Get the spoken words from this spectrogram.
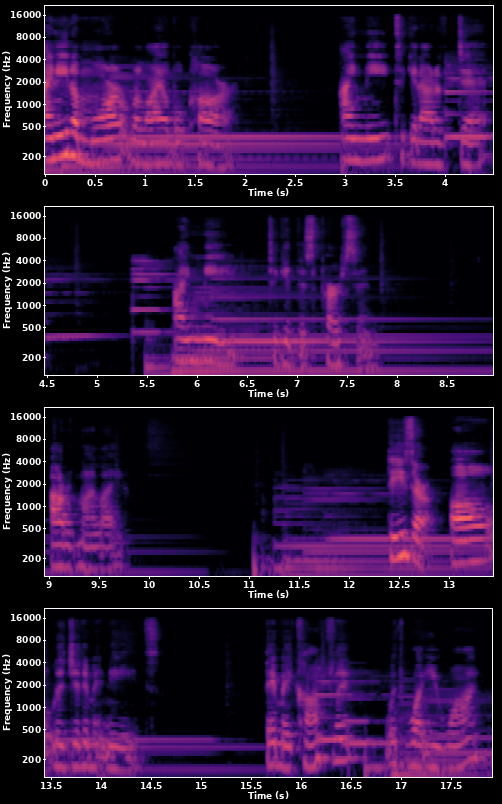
I need a more reliable car. I need to get out of debt. I need to get this person out of my life. These are all legitimate needs. They may conflict with what you want,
